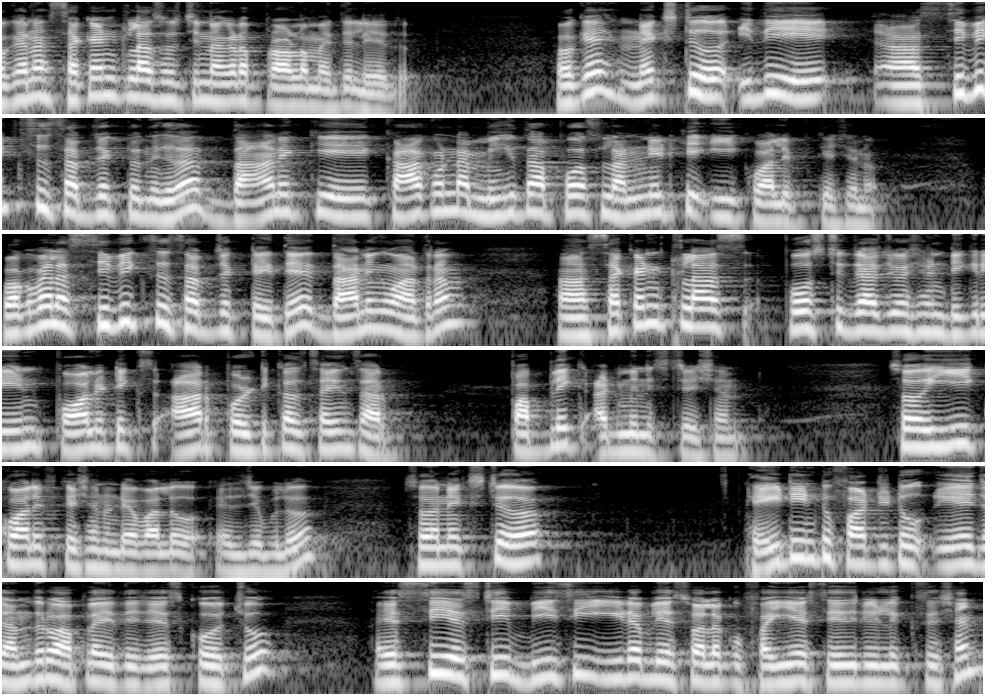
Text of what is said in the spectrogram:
ఓకేనా? సెకండ్ క్లాస్ వచ్చినా కూడా ప్రాబ్లం అయితే లేదు. ఓకే? నెక్స్ట్ ఇది సివిక్స్ సబ్జెక్ట్ ఉంది కదా దానికి కాకుండా మిగతా పోస్టులు అన్నిటికీ ఈ క్వాలిఫికేషన్. ఒకవేళ సివిక్స్ సబ్జెక్ట్ అయితే దానికి మాత్రం second class post graduation degree in politics or political science or public administration so ఈ క్వాలిఫికేషన్ ఉండేవాళ్ళు eligible so next eighteen to forty two age అందరూ అప్లై అయితే చేసుకోవచ్చు. ఎస్సీ ఎస్టీ బీసీ ఈడబ్ల్యూఎస్ వాళ్ళకు five years age relaxation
